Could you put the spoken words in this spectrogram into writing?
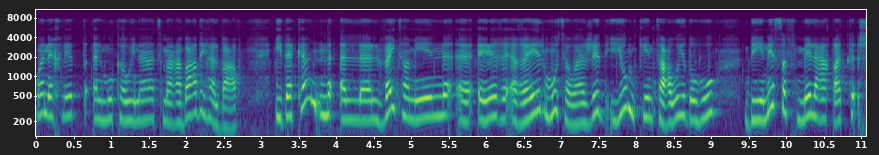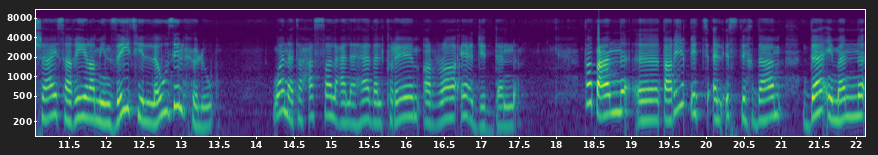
ونخلط المكونات مع بعضها البعض. إذا كان الفيتامين A غير متواجد يمكن تعويضه بنصف ملعقة شاي صغيرة من زيت اللوز الحلو. ونتحصل على هذا الكريم الرائع جدا. طبعا آه، طريقة الاستخدام دائما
